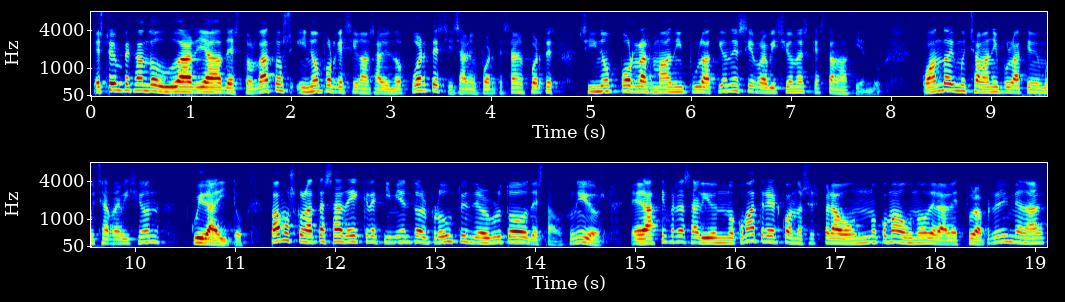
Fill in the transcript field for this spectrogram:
Estoy empezando a dudar ya de estos datos y no porque sigan saliendo fuertes, si salen fuertes, salen fuertes, sino por las manipulaciones y revisiones que están haciendo. Cuando hay mucha manipulación y mucha revisión, cuidadito. Vamos con la tasa de crecimiento del Producto Interior Bruto de Estados Unidos. La cifra ha salido en 1,3 cuando se esperaba un 1,1 de la lectura preliminar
